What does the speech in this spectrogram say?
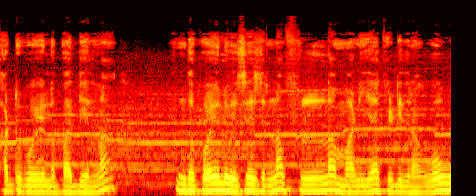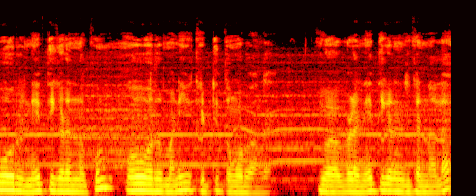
காட்டு கோயிலில் பார்த்தீங்கன்னா இந்த கோயில் விசேஷம்னா ஃபுல்லாக மணியாக கட்டி தருவாங்க ஒவ்வொரு நேர்த்திக்கடனுக்கும் ஒவ்வொரு மணியை கட்டி தொங்கிடுவாங்க இவ்வளோ இவ்வளோ நேர்த்திக்கடன் இருக்கிறனால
